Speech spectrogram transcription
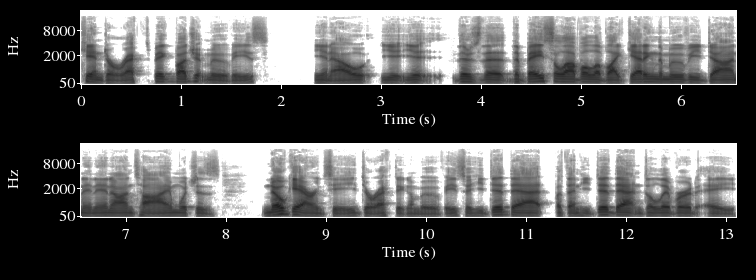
can direct big budget movies. You know, you, you, there's the the base level of like getting the movie done and in on time, which is no guarantee directing a movie. So he did that, but then he did that and delivered a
